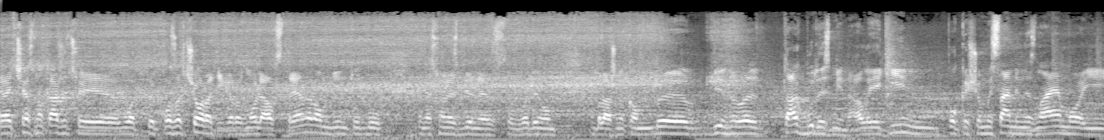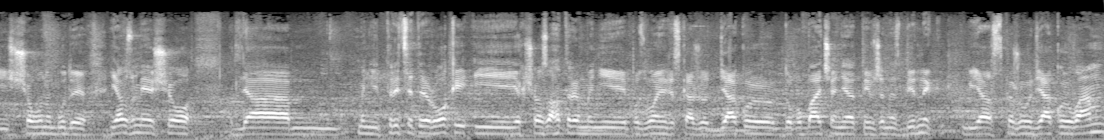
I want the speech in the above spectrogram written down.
е, чесно кажучи, от позавчора тільки розмовляв з тренером. Він тут був національної збірної з Вадимом Балашником. Е, так буде зміна, але які поки що ми самі не знаємо і що воно буде. Я розумію, що для мені 33 роки, і якщо завтра мені подзвонять і скажуть дякую, до побачення, ти вже не збірник. Я скажу дякую вам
